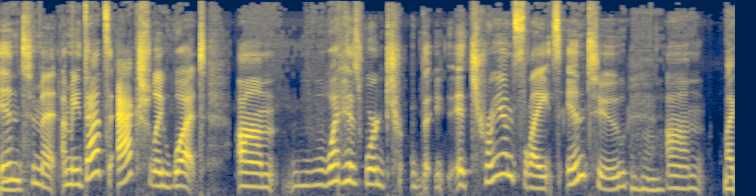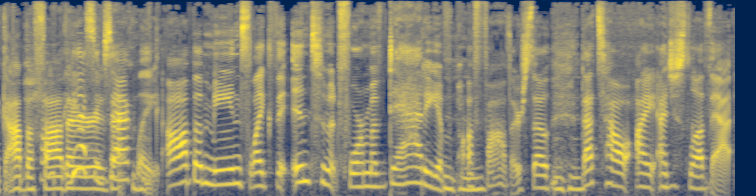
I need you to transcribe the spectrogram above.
intimate. I mean, that's actually what um, what his word tr- it translates into. Um, like Abba Papa- Father. Yes, is that- exactly. Abba means like the intimate form of daddy, of, Mm-hmm. of father. So that's how I, I just love that.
